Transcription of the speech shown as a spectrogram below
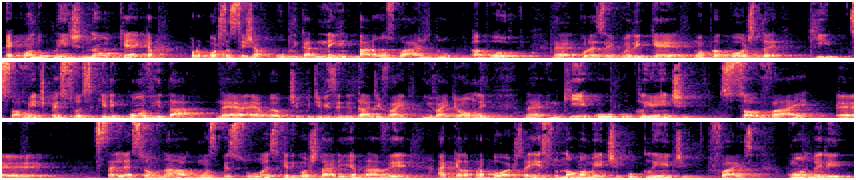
é quando o cliente não quer que a proposta seja pública nem para usuários do Upwork. Né? Por exemplo, ele quer uma proposta que somente pessoas que ele convidar, né, é, é o tipo de visibilidade invite, invite only, né, em que o, o cliente só vai é, selecionar algumas pessoas que ele gostaria para ver aquela proposta. Isso normalmente o cliente faz quando ele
